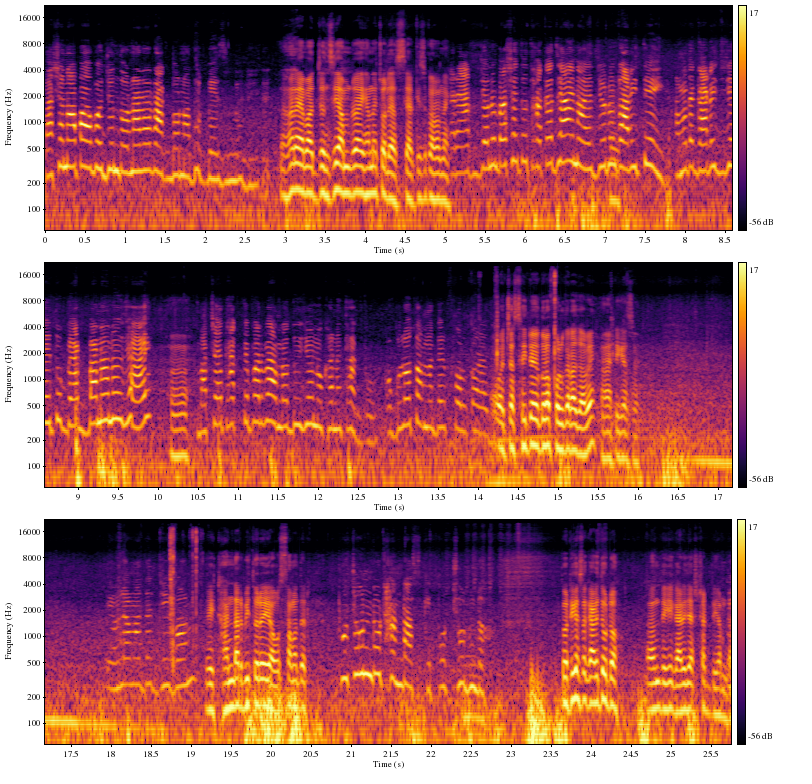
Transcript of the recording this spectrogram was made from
বাসা না পাওয়া পর্যন্ত ওনারা রাখব ওনাদের বেসমেন্টে এখানে এমার্জেন্সি আমরা এখানে চলে আসছি আর কিছু করার নাই। আর একজনের বাসায় তো থাকা যায় না এর জন্য গাড়িতেই। আমাদের গাড়ির যেহেতু বেড বানানো যায় হ্যাঁ। বাচ্চা থাকতে পারবে আমরা দুইজন ওখানে থাকব। ওগুলো তো আমাদের ফল করা ও আচ্ছা সেইটা এগুলো ফোল্ড করা যাবে? হ্যাঁ ঠিক আছে। এ হলো আমাদের জীবন। এই ঠান্ডার ভিতরে এই অবস্থা আমাদের? প্রচণ্ড ঠান্ডা আজকে প্রচণ্ড তো ঠিক আছে গাড়িতে উঠো। এখন দেখি গাড়ি স্টার্ট দিই আমরা।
